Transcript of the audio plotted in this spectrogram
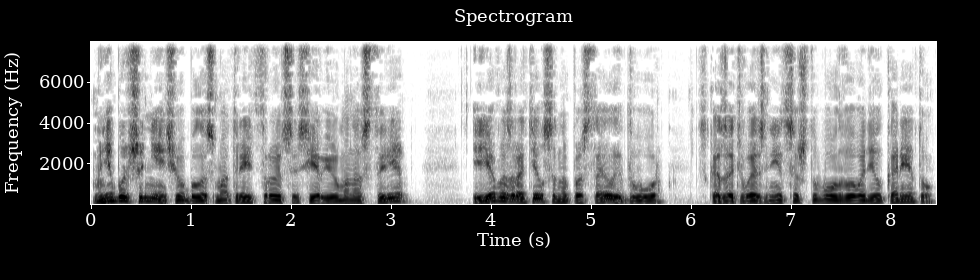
Мне больше нечего было смотреть в Троице-Сергиевом монастыре, и я возвратился на постоялый двор, сказать вознице, чтобы он выводил карету.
